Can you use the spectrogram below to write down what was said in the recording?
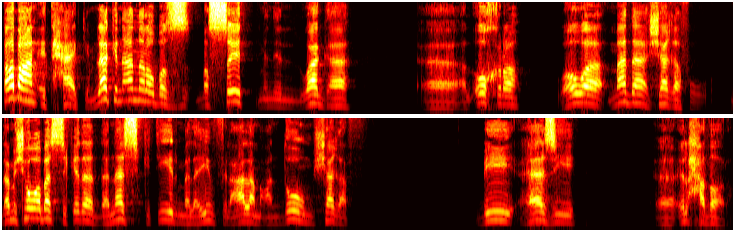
طبعا اتحاكم لكن أنا لو بص بصيت من الواجهة آه الأخرى وهو مدى شغفه. ده مش هو بس كده ده ناس كتير ملايين في العالم عندهم شغف بهذه آه الحضارة.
